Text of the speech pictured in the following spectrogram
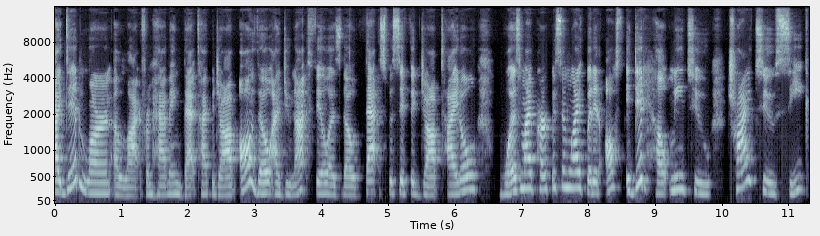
I did learn a lot from having that type of job, although I do not feel as though that specific job title was my purpose in life, but it also it did help me to try to seek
